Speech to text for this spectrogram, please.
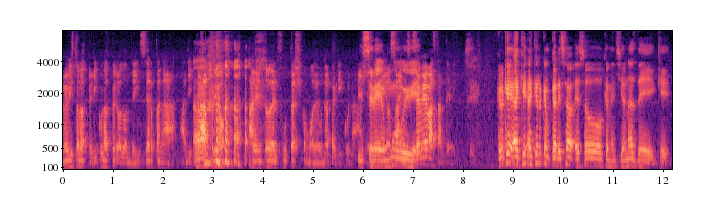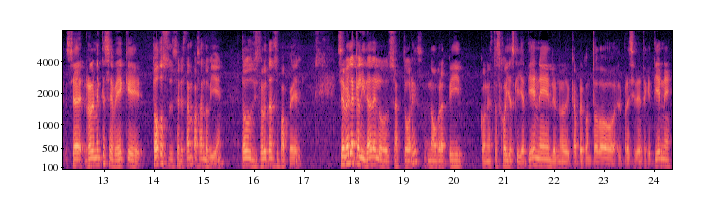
no he visto las películas, pero donde insertan a, a DiCaprio adentro del footage como de una película. Y se ve muy años. Bien. Se ve bastante bien. sí. Creo que hay que, hay que recalcar esa, eso que mencionas de que se- realmente se ve que todos se le están pasando bien, todos disfrutan su papel. Se ve la calidad de los actores, no Brad Pitt con estas joyas que ya tiene, Leonardo DiCaprio con todo el presidente que tiene,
